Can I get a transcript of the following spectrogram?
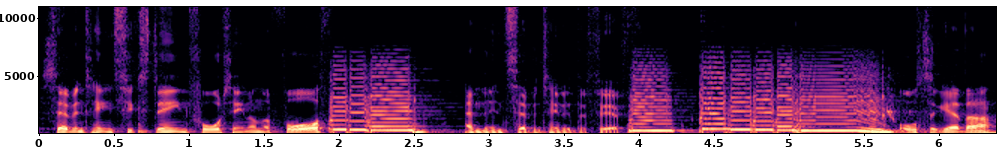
17, 16, 14 on the fourth, and then 17 of the fifth. All together.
